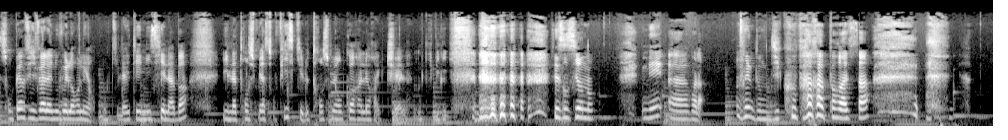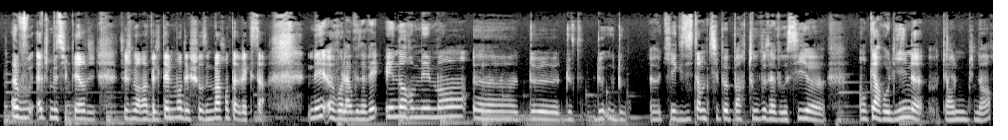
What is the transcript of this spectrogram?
son père vivait à la Nouvelle-Orléans. Donc il a été initié là-bas. Il l'a transmis à son fils qui le transmet encore à l'heure actuelle. C'est son surnom. Mais euh, voilà. Donc du coup, par rapport à ça, je me suis perdue. Je me rappelle tellement des choses marrantes avec ça. Mais euh, voilà, vous avez énormément de, de, de houdou. Euh, qui existe un petit peu partout. Vous avez aussi euh, en Caroline, Caroline du Nord,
